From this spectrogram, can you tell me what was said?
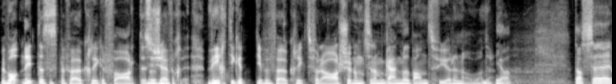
man will nicht, dass es die Bevölkerung erfährt. Es mhm. ist einfach wichtiger, die Bevölkerung zu verarschen, um sie am Gängelband zu führen. Auch, oder? Ja. Das äh,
